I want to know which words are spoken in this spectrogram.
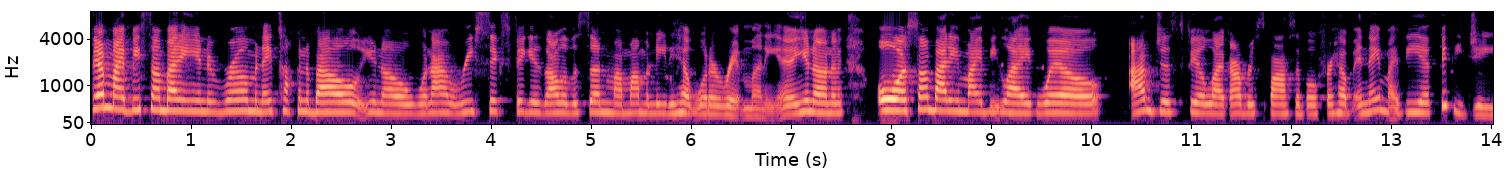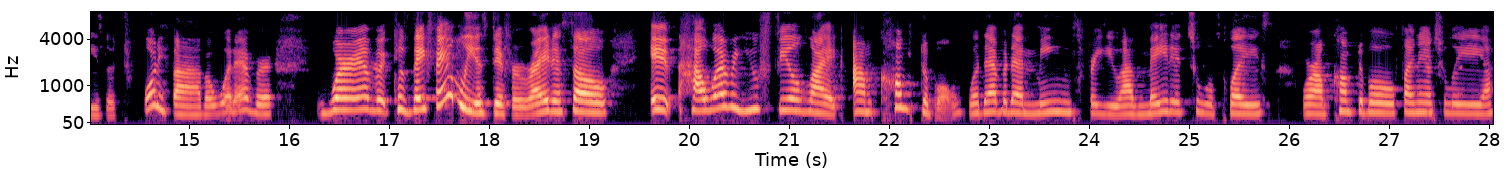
there might be somebody in the room and they talking about, you know, when I reach six figures, all of a sudden my mama needed help with her rent money. And you know what I mean? Or somebody might be like, well, I just feel like I'm responsible for help, and they might be at 50 G's or 45 or whatever, wherever, because they family is different, right? And so it however you feel like I'm comfortable, whatever that means for you, I've made it to a place where I'm comfortable financially. I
